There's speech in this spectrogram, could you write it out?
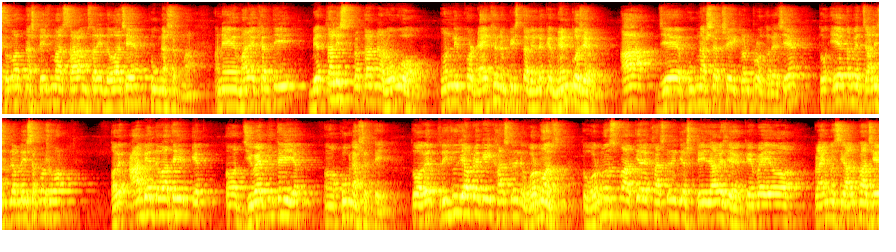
શરૂઆતના સ્ટેજમાં સારામાં સારી દવા છે ફૂગનાશકમાં. અને મારે ખ્યાલથી બેતાલીસ પ્રકારના રોગો ઓનલી ફોર ડાયથેનમ પિસ્તાલી એટલે કે મેન્કોઝેવ આ જે ફૂગનાશક છે એ કંટ્રોલ કરે છે. તો એ તમે ચાલીસ ગ્રામ લઈ શકો છો. હવે આ બે દવા થઈ, એક જીવાતની થઈ, એક ફૂગનાશક થઈ. તો હવે ત્રીજું જે આપણે કહીએ ખાસ કરીને હોર્મોન્સ, તો હોર્મોન્સમાં અત્યારે ખાસ કરીને જે સ્ટેજ આવે છે કે ભાઈ પ્રાઇમસી આલ્ફા છે,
